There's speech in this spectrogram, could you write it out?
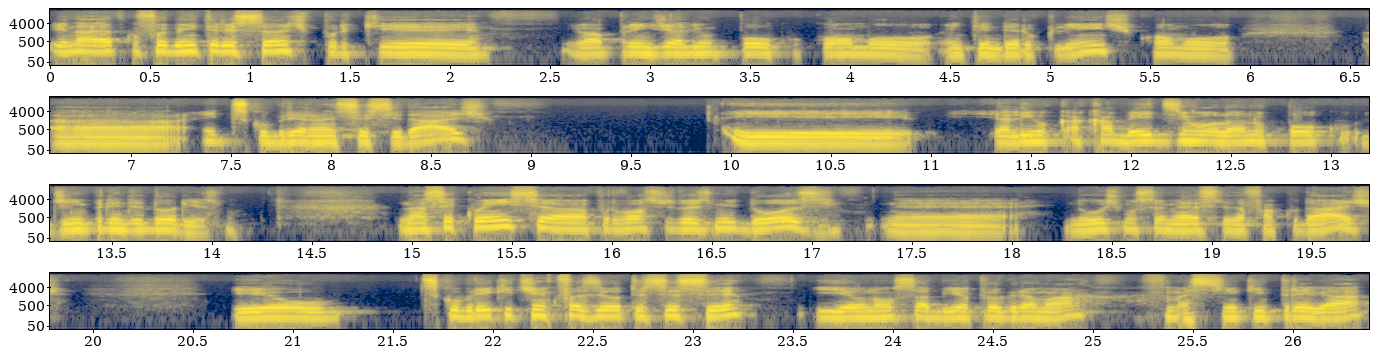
e na época foi bem interessante porque eu aprendi ali um pouco como entender o cliente, como uh, descobrir a necessidade. E, e, ali eu acabei desenrolando um pouco de empreendedorismo. Na sequência, por volta de 2012, né, no último semestre da faculdade, eu descobri que tinha que fazer o TCC e eu não sabia programar, mas tinha que entregar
